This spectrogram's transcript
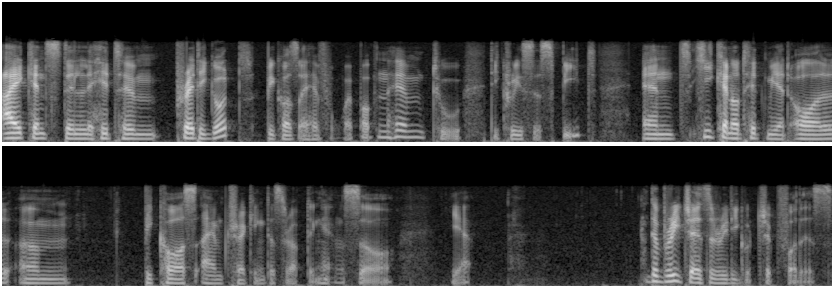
I can still hit him pretty good because I have a web on him to decrease his speed, and he cannot hit me at all um, because I'm tracking disrupting him. So, yeah. The Breacher is a really good chip for this.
